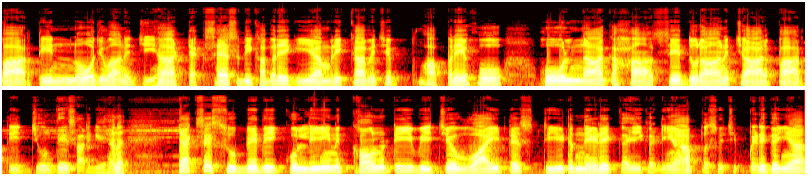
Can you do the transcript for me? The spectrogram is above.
ਭਾਰਤੀ ਨੌਜਵਾਨ ਜੀ। ਹਾਂ, ਟੈਕਸਾਸ ਦੀ ਖਬਰ ਹੈਗੀ ਆ, ਅਮਰੀਕਾ ਵਿੱਚ ਵਾਪਰੇ ਹੋ, ਹੋਲਨਾਕ ਹਾਦਸੇ ਦੌਰਾਨ ਚਾਰ ਭਾਰਤੀ ਜੂੰਦੇ ਸੜ ਗਏ ਹਨ। ਟੈਕਸਾਸ ਸੂਬੇ ਦੀ ਕੁਲੀਨ ਕਾਉਂਟੀ ਵਿੱਚ ਵਾਈਟ ਸਟਰੀਟ ਨੇੜੇ ਕਈ ਗੱਡੀਆਂ ਆਪਸ ਵਿੱਚ ਭਿੜ ਗਈਆਂ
